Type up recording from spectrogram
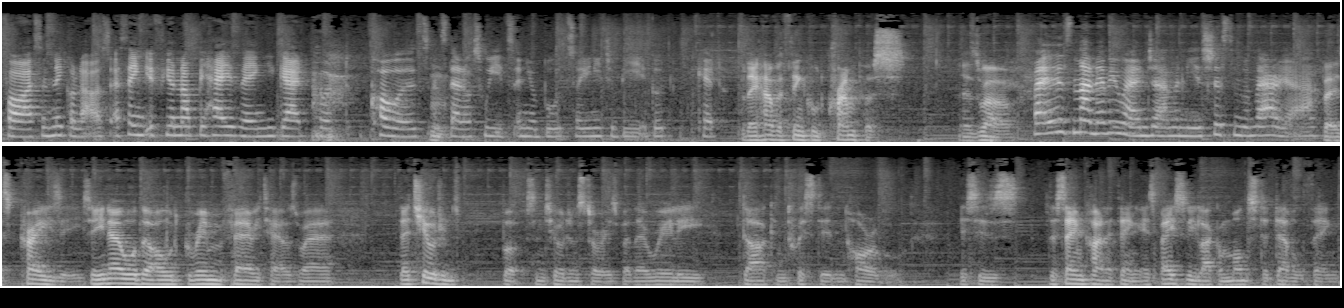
for St. Nicholas. I think if you're not behaving, you get put coals mm. instead of sweets in your boots, so you need to be a good kid. But they have a thing called Krampus as well. But it's not everywhere in Germany, it's just in Bavaria. But it's crazy. So you know all the old Grimm fairy tales where they're children's books and children's stories, but they're really dark and twisted and horrible. This is the same kind of thing. It's basically like a monster devil thing,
